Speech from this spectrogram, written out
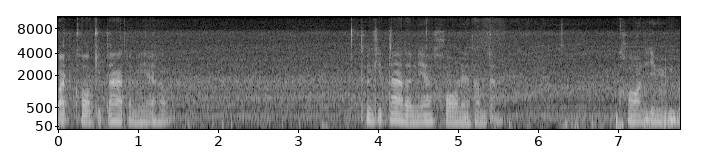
วัดคอกีตาร์ตัวนี้นะครับ คือกีตาร์ตัวนี้คอเนี่ยทำจากคอยจะมีไว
